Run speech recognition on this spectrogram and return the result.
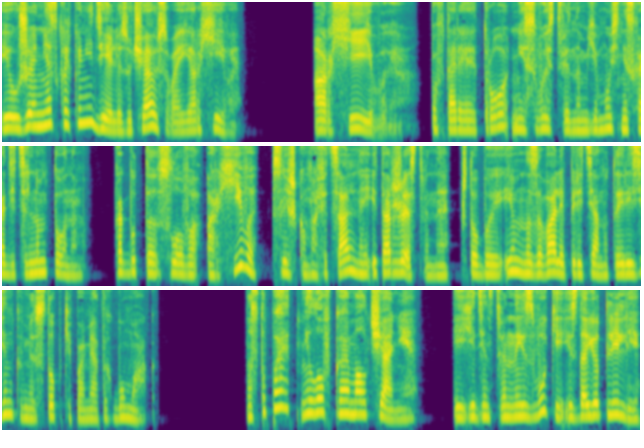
и уже несколько недель изучаю свои архивы». «Архивы», — повторяет Ро несвойственным ему снисходительным тоном, как будто слово «архивы» слишком официальное и торжественное, чтобы им называли перетянутые резинками стопки помятых бумаг. Наступает неловкое молчание, и единственные звуки издает Лили,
